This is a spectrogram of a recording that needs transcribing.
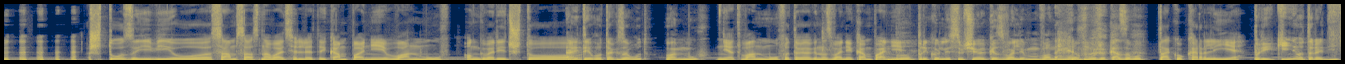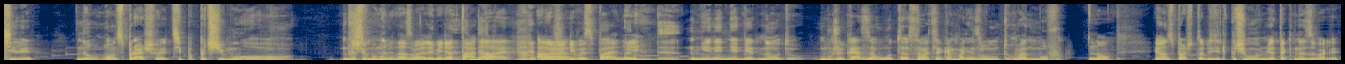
Что заявил э, сам сооснователь этой компании OneMove? Он говорит, что... А это его так зовут? Ван Мув? Нет, OneMove это название компании. Было прикольно, если бы человека звали Ван Мув. Мужика зовут Тако Карлие. Прикинь, вот родители... Ну, он спрашивает, типа, почему... Почему вы назвали меня Тако? Да. Мы а, же не в Испании. Не-не-не, ну, вот мужика зовут, основателя компании зовут Ван Мув. Ну, И он спрашивает родителей, почему вы меня так назвали?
